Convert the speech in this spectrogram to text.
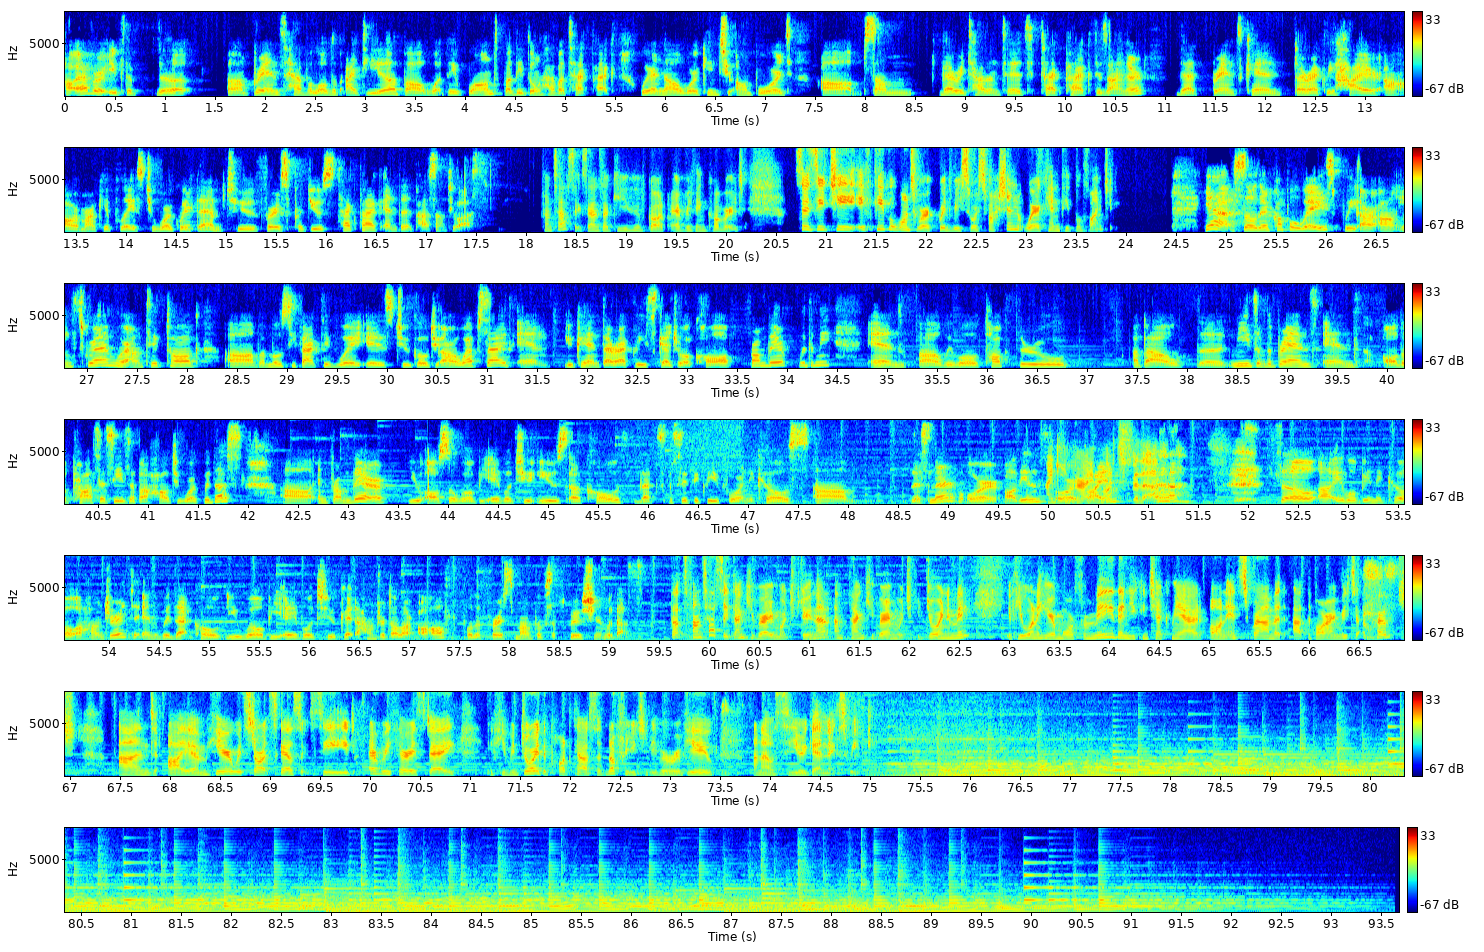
However, if the, the uh, brands have a lot of idea about what they want, but they don't have a tech pack, we are now working to onboard um, some very talented tech pack designer that brands can directly hire on our marketplace to work with them to first produce tech pack and then pass on to us. Fantastic. Sounds like you have got everything covered. So, Ziqi, if people want to work with Resource Fashion, where can people find you? Yeah, so there are a couple ways. We are on Instagram, we're on TikTok, uh, but most effective way is to go to our website and you can directly schedule a call from there with me, and uh, we will talk through about the needs of the brands and all the processes about how to work with us. Uh, and from there, you also will be able to use a code that's specifically for Nicole's um, listener or audience Thank or you very client. much for that. so uh, it will be Nicole 100, and with that code, you will be able to get $100 off for the first month of subscription with us. That's fantastic. Thank you very much for doing that. And thank you very much for joining me. If you want to hear more from me, then you can check me out on Instagram at, at the Bar and Retail Coach. And I am here with Start Scale Succeed every Thursday. If you've enjoyed the podcast, I'd love for you to leave a review, and I'll see you again next week.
